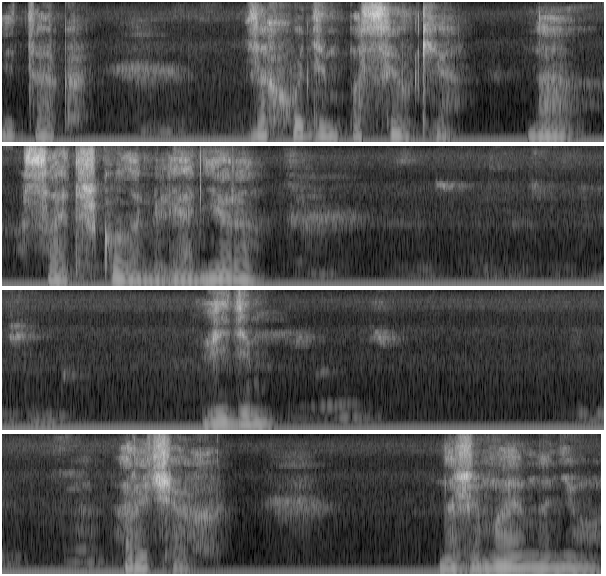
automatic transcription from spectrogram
Итак, заходим по ссылке на сайт Школа миллионера. Видим рычаг. Нажимаем на него.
